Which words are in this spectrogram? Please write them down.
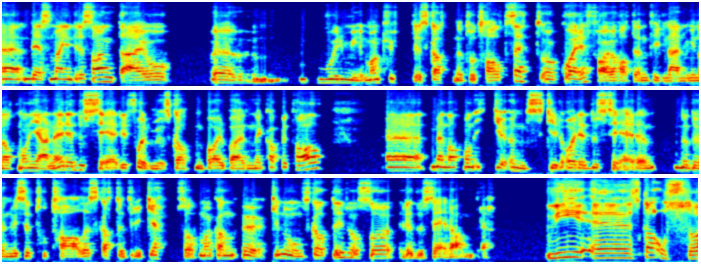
Eh, det som er interessant, er jo eh, hvor mye man kutter skattene totalt sett. Og KrF har jo hatt den tilnærmingen at man gjerne reduserer formuesskatten på arbeidende kapital. Eh, men at man ikke ønsker å redusere nødvendigvis det totale skattetrykket. Så at man kan øke noen skatter og så redusere andre. Vi eh, skal også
